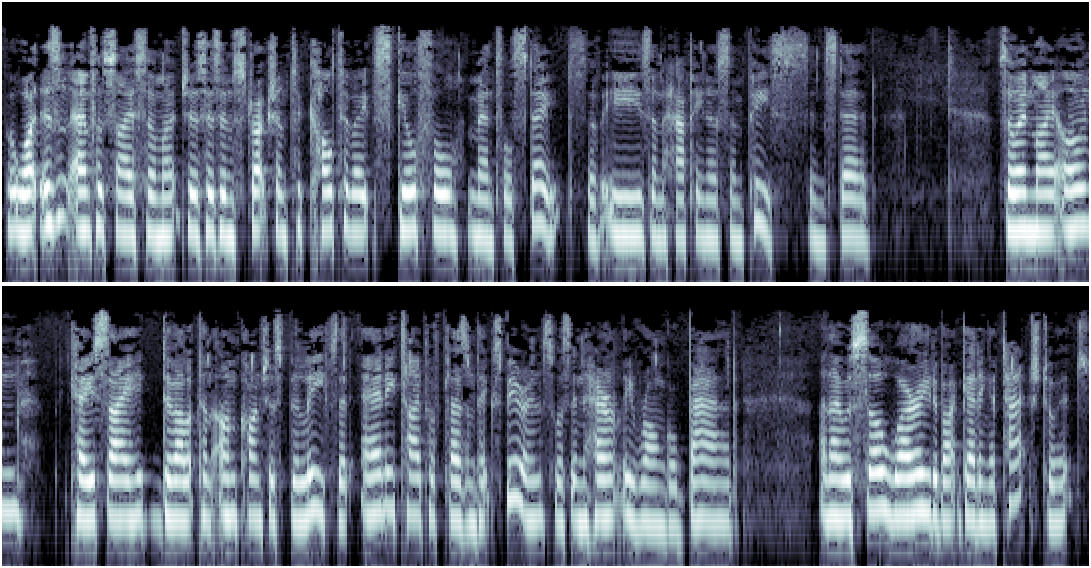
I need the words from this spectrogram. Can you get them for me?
But what isn't emphasized so much is his instruction to cultivate skillful mental states of ease and happiness and peace instead. So in my own case, I developed an unconscious belief that any type of pleasant experience was inherently wrong or bad. And I was so worried about getting attached to it,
